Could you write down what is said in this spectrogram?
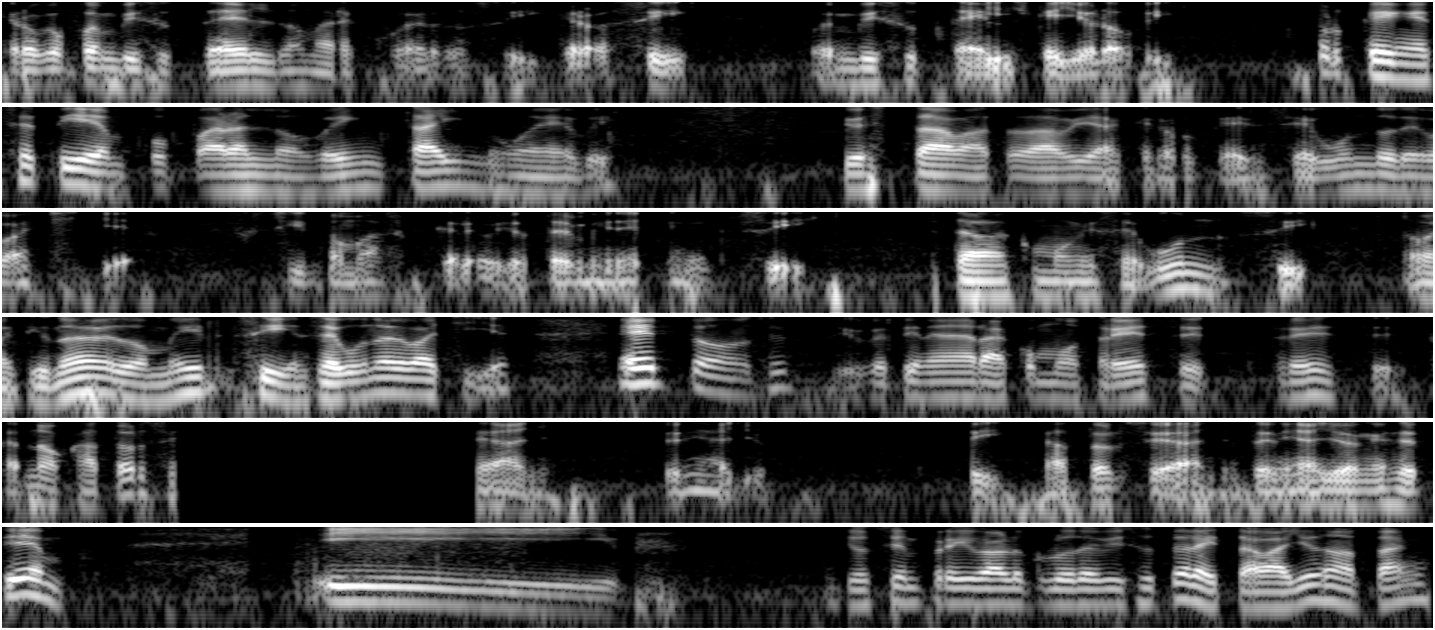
Creo que fue en Bisutel, no me recuerdo, sí, creo sí, fue en Bisutel que yo lo vi. Porque en ese tiempo, para el 99, yo estaba todavía, creo que en segundo de bachiller, si no más creo, yo terminé en el sí, estaba como en el segundo, sí. 99, 2000, sí, en segundo de bachiller. Entonces, yo que tenía era como 13, 13, no, 14 años tenía yo. Sí, 14 años tenía yo en ese tiempo. Y yo siempre iba al club de Bisutera y estaba Jonathan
